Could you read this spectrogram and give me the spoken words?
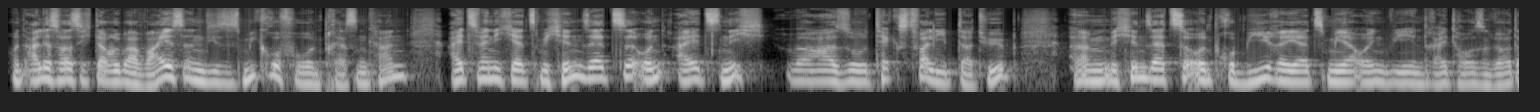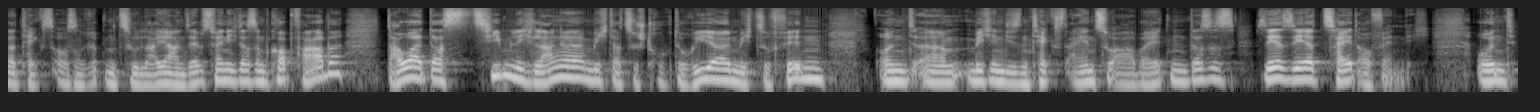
und alles, was ich darüber weiß, in dieses Mikrofon pressen kann, als wenn ich jetzt mich hinsetze und als nicht war so textverliebter Typ, ähm, mich hinsetze und probiere jetzt mir irgendwie in 3000 Wörter Text aus den Rippen zu leiern. Selbst wenn ich das im Kopf habe, dauert das ziemlich lange, mich da zu strukturieren, mich zu finden und ähm, mich in diesen Text einzuarbeiten. Das ist sehr, sehr zeitaufwendig. Und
